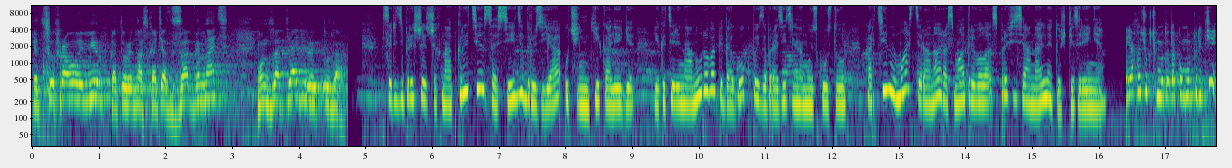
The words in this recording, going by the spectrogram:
Это цифровой мир, в который нас хотят загнать, он затягивает туда. Среди пришедших на открытие – соседи, друзья, ученики, коллеги. Екатерина Анурова – педагог по изобразительному искусству. Картины мастера она рассматривала с профессиональной точки зрения. Я хочу к чему-то такому прийти,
